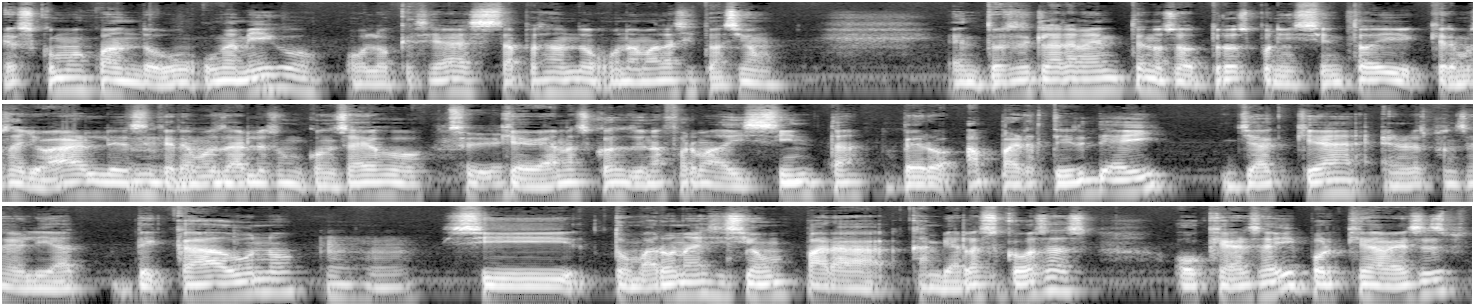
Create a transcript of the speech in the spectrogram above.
es como cuando un, un amigo o lo que sea está pasando una mala situación. Entonces claramente nosotros por instinto de- queremos ayudarles, queremos darles un consejo, Sí. que vean las cosas de una forma distinta, pero a partir de ahí ya queda en responsabilidad de cada uno si tomar una decisión para cambiar las cosas o quedarse ahí, porque a veces,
